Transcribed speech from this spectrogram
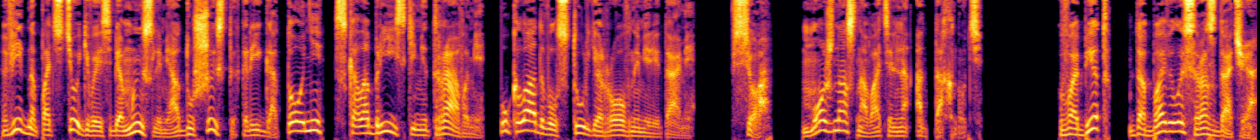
видно, подстегивая себя мыслями о душистых ригатони с калабрийскими травами, укладывал стулья ровными рядами. Все, можно основательно отдохнуть. В обед добавилась раздача.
